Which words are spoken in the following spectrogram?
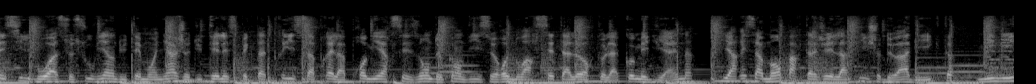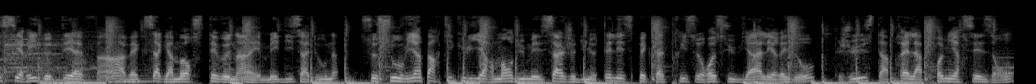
Cécile Bois se souvient du témoignage du téléspectatrice après la première saison de Candice Renoir c'est alors que la comédienne, qui a récemment partagé l'affiche de Addict, mini-série de TF1 avec Sagamore Stevenin et Mehdi Sadoun, se souvient particulièrement du message d'une téléspectatrice reçue via les réseaux, juste après la première saison,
